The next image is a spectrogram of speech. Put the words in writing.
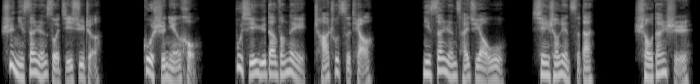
是你三人所急需者。过十年后，不邪于丹方内查出此条，你三人采取药物，先烧炼此丹。烧丹时，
